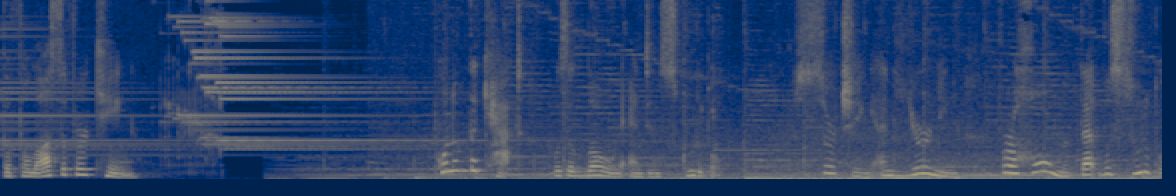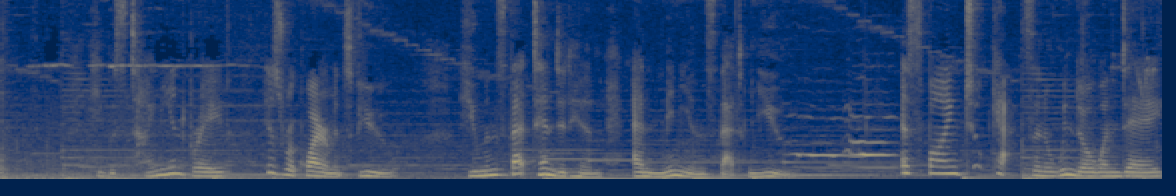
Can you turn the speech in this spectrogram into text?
The Philosopher King Punam the cat was alone and inscrutable, searching and yearning for a home that was suitable. He was tiny and brave, his requirements few, humans that tended him, and minions that mew. Espying two cats in a window one day,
